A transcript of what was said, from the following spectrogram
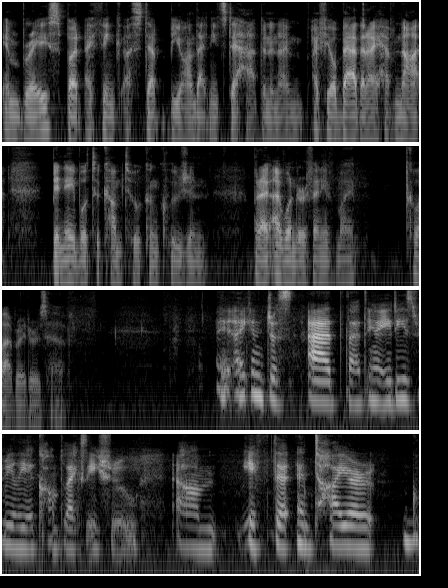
embrace, but I think a step beyond that needs to happen, and I'm I feel bad that I have not been able to come to a conclusion, but I, I wonder if any of my collaborators have. I, I can just add that you know it is really a complex issue. Um, if the entire g-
